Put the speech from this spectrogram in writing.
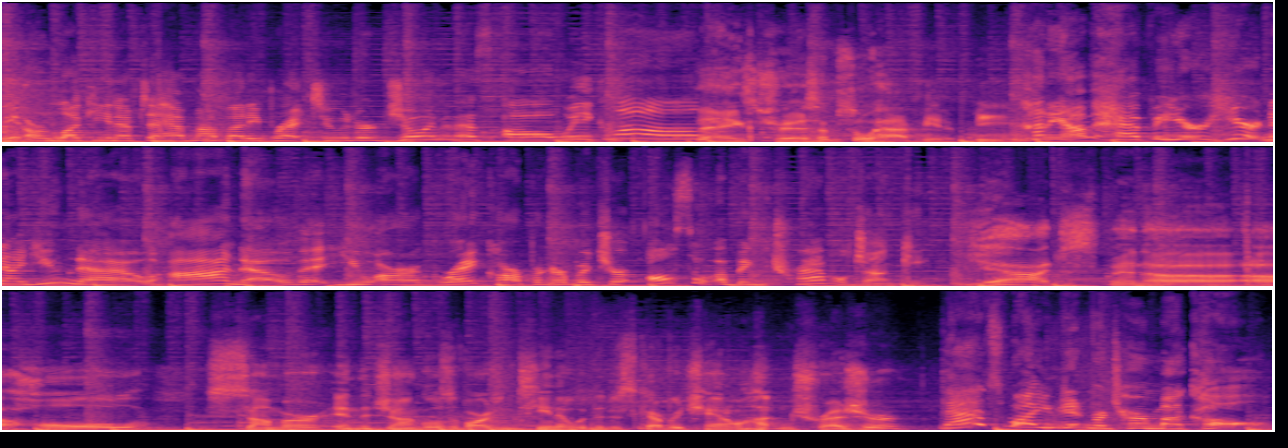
We are lucky enough to have my buddy Brett Tutor joining us all week long. Thanks, Trish. I'm so happy to be here. Honey, I'm happy you're here. Now, you know, I know that you are a great carpenter, but you're also a big travel junkie. Yeah, I just spent a, a whole summer in the jungles of Argentina with the Discovery Channel hunting treasure. That's why you didn't return my call.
